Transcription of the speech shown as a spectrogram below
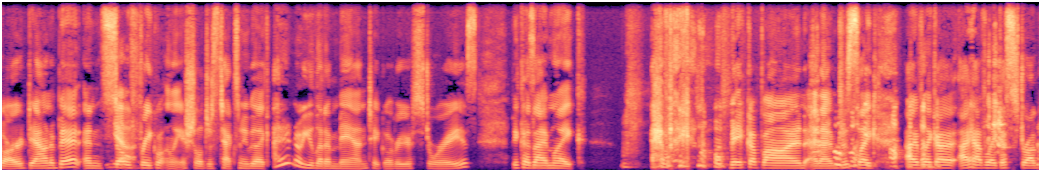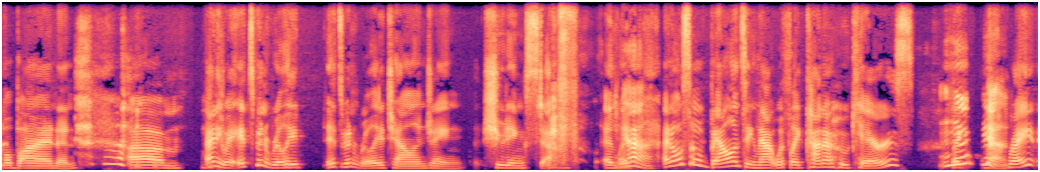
guard down a bit, and so Yeah. frequently she'll just text me and be like, "I didn't know you let a man take over your stories," because I'm like. I have like no makeup on, and I'm Oh just my like God. I have like a I have like a struggle bun, and um anyway it's been really it's been really challenging shooting stuff and like yeah. and also balancing that with like kind of who cares Mhm. like, yeah. right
